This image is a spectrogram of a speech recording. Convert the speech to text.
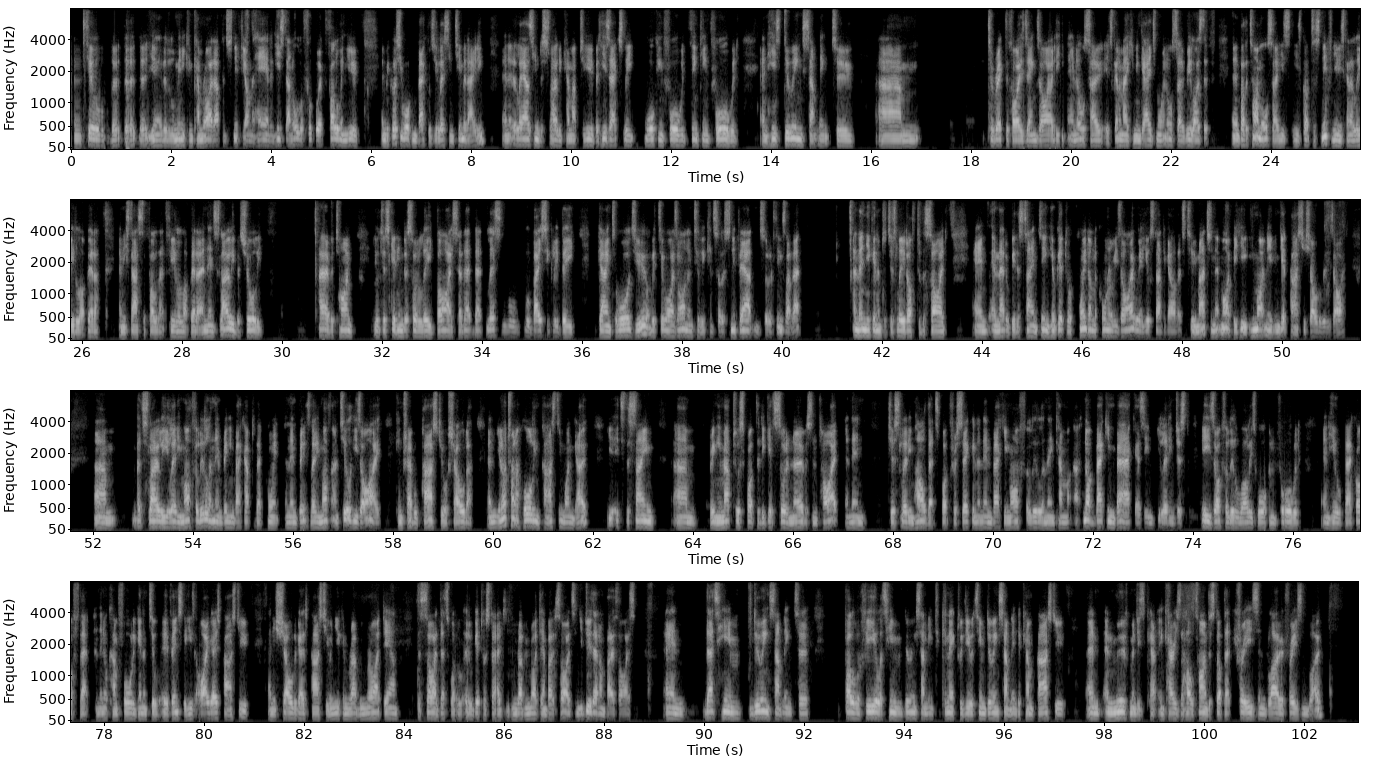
until the, the, the, you know the little mini can come right up and sniff you on the hand and he's done all the footwork following you. And because you're walking backwards you're less intimidating and it allows him to slowly come up to you but he's actually walking forward thinking forward and he's doing something to um, to rectify his anxiety and also it's going to make him engage more and also realize that and by the time also he's he's got to sniff you he's going to lead a lot better and he starts to follow that feel a lot better and then slowly but surely over time, you'll just get him to sort of lead by. So that that lesson will will basically be going towards you with two eyes on until he can sort of sniff out and sort of things like that. And then you get him to just lead off to the side, and and that'll be the same thing. He'll get to a point on the corner of his eye where he'll start to go, "Oh, that's too much," and that might be he, he mightn't even get past your shoulder with his eye. Um, but slowly you let him off a little and then bring him back up to that point and then let him off until his eye can travel past your shoulder. And you're not trying to haul him past in one go. It's the same. Um, bring him up to a spot that he gets sort of nervous and tight, and then just let him hold that spot for a second, and then back him off a little, and then come uh, not back him back, as in you let him just ease off a little while he's walking forward, and he'll back off that, and then he'll come forward again until eventually his eye goes past you, and his shoulder goes past you, and you can rub him right down the side, that's what it'll, it'll get to a stage you can rub him right down both sides, and you do that on both eyes, and that's him doing something to follow a feel. It's him doing something to connect with you. It's him doing something to come past you, and and movement is encouraged the whole time to stop that freeze and blow, freeze and blow.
